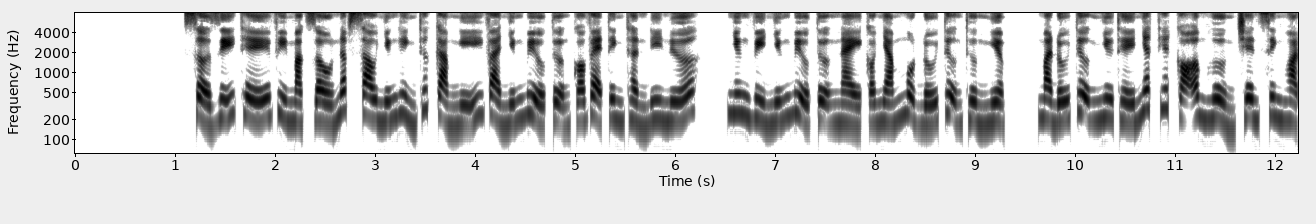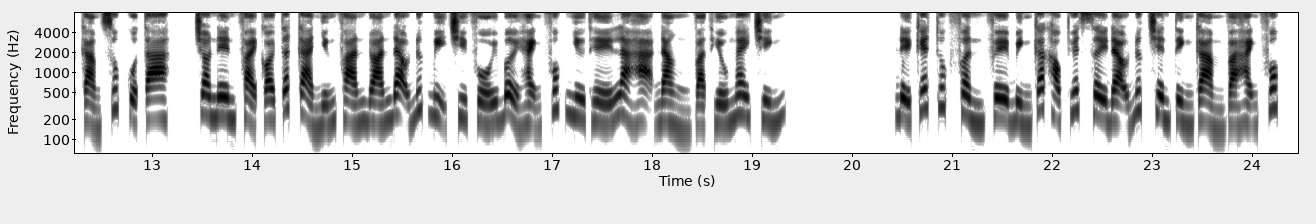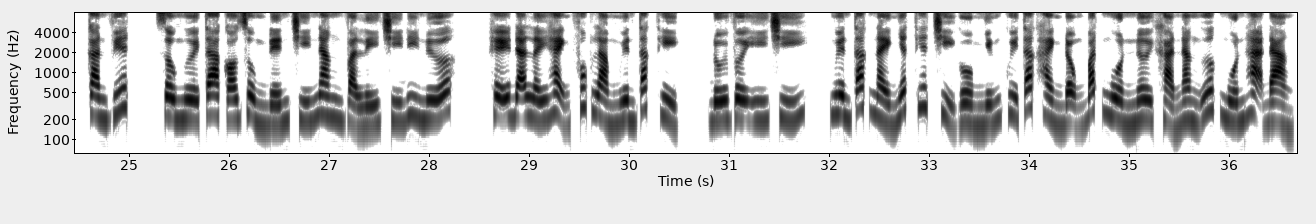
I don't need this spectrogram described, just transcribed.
Sở dĩ thế vì mặc dầu nấp sau những hình thức cảm nghĩ và những biểu tượng có vẻ tinh thần đi nữa, nhưng vì những biểu tượng này có nhắm một đối tượng thường nghiệp, mà đối tượng như thế nhất thiết có âm hưởng trên sinh hoạt cảm xúc của ta, cho nên phải coi tất cả những phán đoán đạo đức bị chi phối bởi hạnh phúc như thế là hạ đẳng và thiếu ngay chính. Để kết thúc phần phê bình các học thuyết xây đạo đức trên tình cảm và hạnh phúc, Can viết, dầu người ta có dùng đến trí năng và lý trí đi nữa, hễ đã lấy hạnh phúc làm nguyên tắc thì, đối với ý chí, nguyên tắc này nhất thiết chỉ gồm những quy tắc hành động bắt nguồn nơi khả năng ước muốn hạ đẳng.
